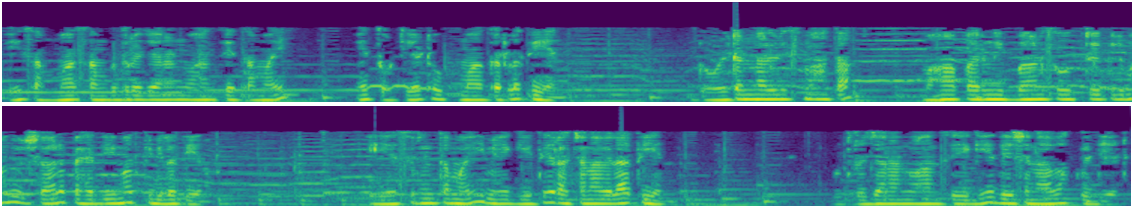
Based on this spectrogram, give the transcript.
මේ සම්මා සම්බුදුරජාණන් වහන්සේ තමයි මේ තොටියට උපමා කරලා තියෙන්නේ. ඩෝල්ටන් නල්විස් මහතා මහා පරිනිබ්බාන සූත්‍රය පිළිබඳ විශාල පැහැදීමක් තිබිලා තියෙනවා. ඒ ඇසුරින් තමයි මේ ගීතය රචනා වෙලා තියෙන්නේ. බුදුරජාණන් වහන්සේගේ දේශනාවක් විදියට.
